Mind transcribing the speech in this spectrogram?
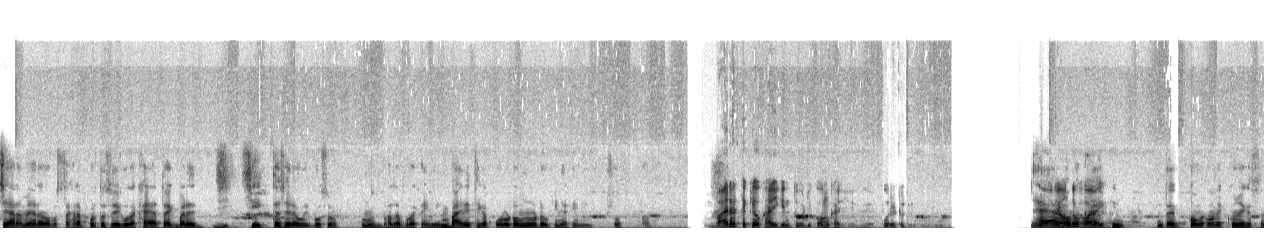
চেহারা মেয়ারার অবস্থা খারাপ করতেছে এগুলা খায়া। তো একবারে চেকটা সেটা ওই বছর কোনো ভাজা পোড়া খাইনি। বাইরে থেকে পরোটা মরোটাও কিনা খাইনি সব বাইরের থেকেও খাই কিন্তু ওইটি কম খাই পুরি টুরি। হ্যাঁ এখন এখনও খাই কিন্তু অনেক কমে গেছে।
